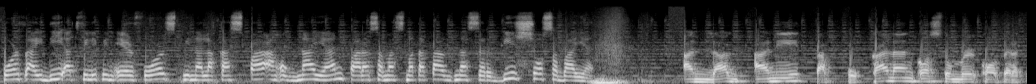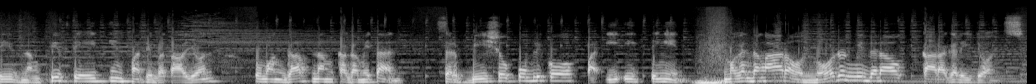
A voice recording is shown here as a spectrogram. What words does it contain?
4th ID at Philippine Air Force pinalakas pa ang ugnayan para sa mas matatag na serbisyo sa bayan. Anlag Ani Tapukanan Customer Cooperative ng 58 Infantry Battalion tumanggap ng kagamitan, serbisyo publiko, paiigtingin. Magandang araw Northern Mindanao, Caraga Regions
